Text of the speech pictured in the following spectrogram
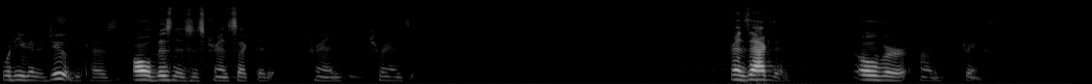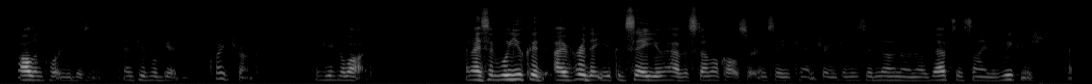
What are you going to do? Because all business is transacted, trans, trans, transacted over um, drinks. All important business. And people get quite drunk. I drink a lot. And I said, Well, you could, I've heard that you could say you have a stomach ulcer and so you can't drink. And he said, No, no, no, that's a sign of weakness. I,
